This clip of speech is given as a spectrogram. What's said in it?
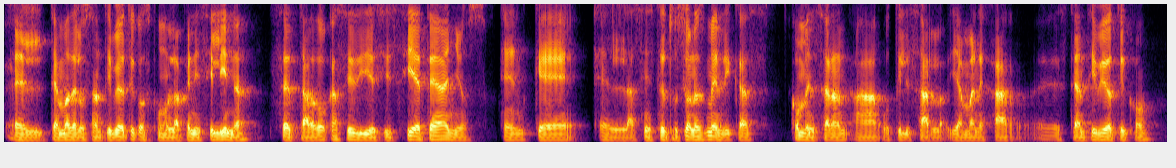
el tema de los antibióticos como la penicilina, se tardó casi 17 años en que eh, las instituciones médicas comenzaran a utilizarlo y a manejar este antibiótico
